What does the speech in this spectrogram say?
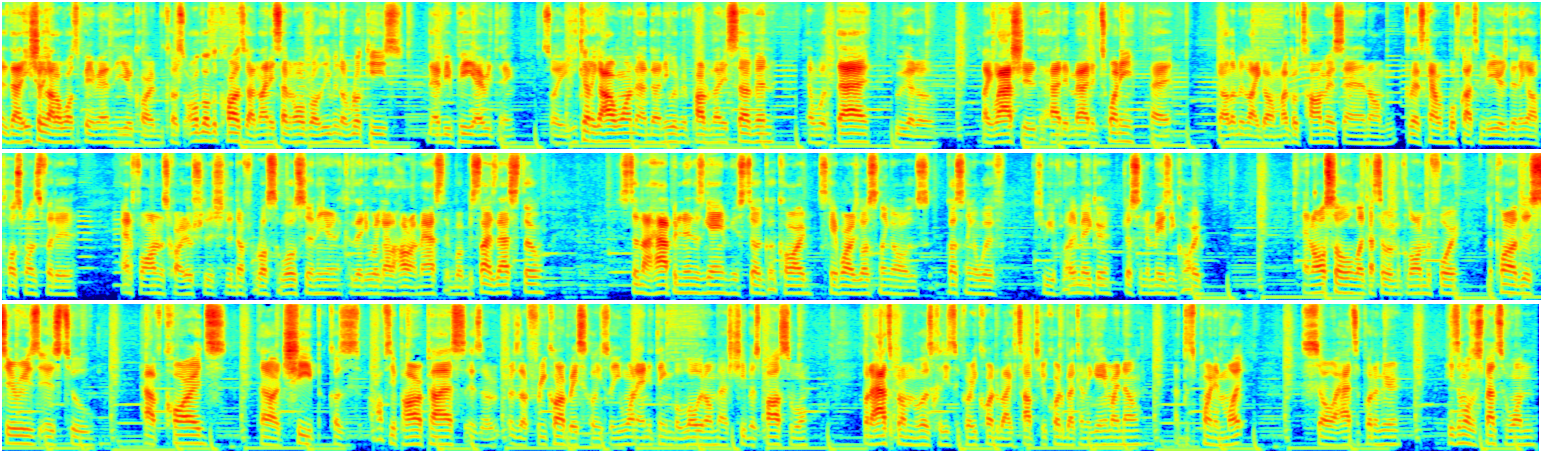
is that he should have got a Walter Payton Man of the Year card because all the other cards got 97 overalls, even the rookies, the MVP, everything. So he could have got one, and then he would have been part of 97. And with that, we got a like last year they had in Madden 20 that got limit like um, Michael Thomas and um, Calais Campbell both got of the years. Then they got plus ones for the and for honors card. They should should have done for Russell Wilson here because then he would have got a hard master. But besides that, still still not happening in this game. He's still a good card. Skateboarders Gunslinger or uh, Gunslinger with QB Playmaker. Just an amazing card. And also, like I said with McLaurin before, the point of this series is to have cards that are cheap because obviously Power Pass is a is a free card basically. So you want anything below them as cheap as possible. But I had to put him on the list because he's a great quarterback, top tier quarterback in the game right now at this point in MUT. So I had to put him here. He's the most expensive one.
